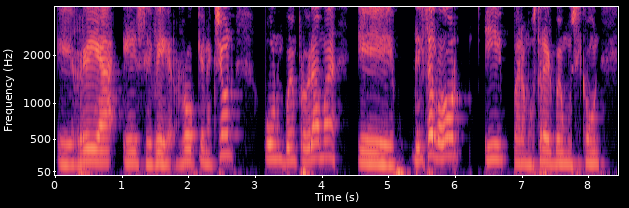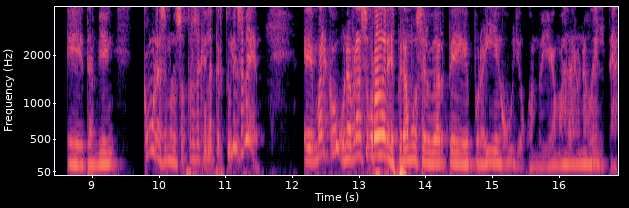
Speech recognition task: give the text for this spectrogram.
eh, REA SB, Rock en Acción, un buen programa eh, del Salvador y para mostrar el buen musicón eh, también, como lo hacemos nosotros aquí en la Tertulia SB. Eh, Marco, un abrazo, brother. Esperamos saludarte por ahí en julio cuando llegamos a dar una vuelta.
